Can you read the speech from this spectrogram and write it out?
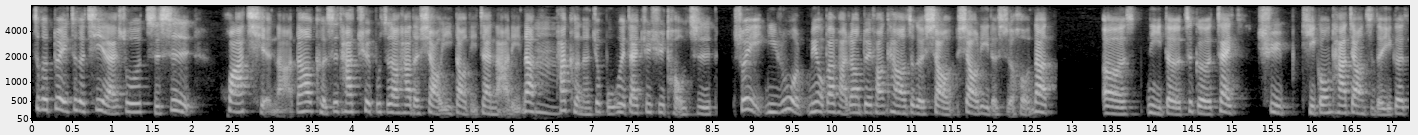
这个对这个企业来说只是花钱呐，然后可是他却不知道它的效益到底在哪里，那他可能就不会再继续投资。所以你如果没有办法让对方看到这个效效力的时候，那呃你的这个再去提供他这样子的一个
